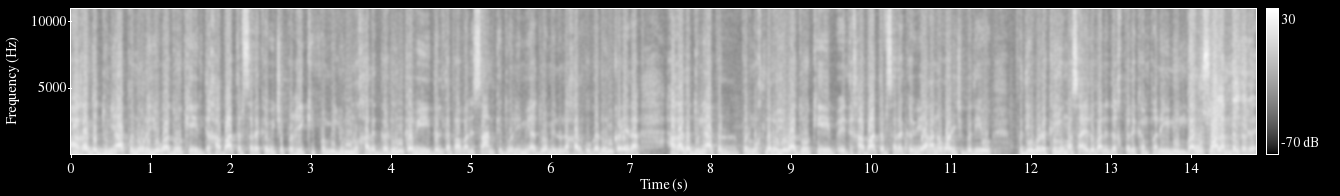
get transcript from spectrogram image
هغه د دنیا په نورو هېوادو کې انتخابات تر سره کوي چې په غېږ کې په میلونونو خلک ګډون کوي، دلته په افغانستان کې دوه نیم یا دوه میلونه خلکو ګډون کړی ده. هغه د دنیا په پرمختللو هېوادو کې انتخابات تر سره کوي، هغه نه غواړي چې په دې په دې وړکیو مسایلو باندې د خپلې کمپنۍ نوم بد کړي. خو سوال همدلته دی،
